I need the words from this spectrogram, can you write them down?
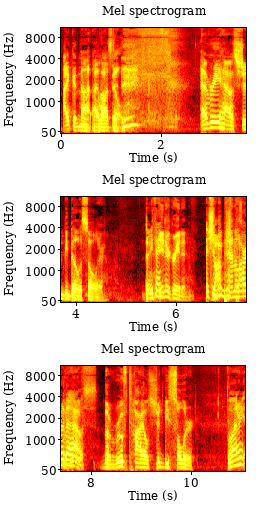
I could not. I lost built. it. Every house should be built with solar. Don't you think? integrated. It should Not be just part of the roof. house. The roof tiles should be solar. well, I don't.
